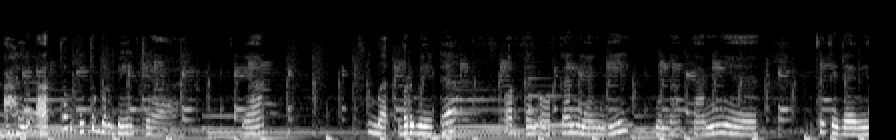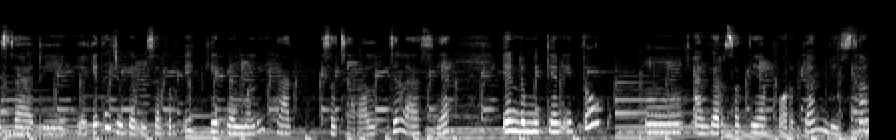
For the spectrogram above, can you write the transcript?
ahli atom itu berbeda, ya, berbeda organ-organ yang digunakannya. Itu tidak bisa di ya kita juga bisa berpikir dan melihat secara jelas ya. Yang demikian itu hmm, agar setiap organ bisa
